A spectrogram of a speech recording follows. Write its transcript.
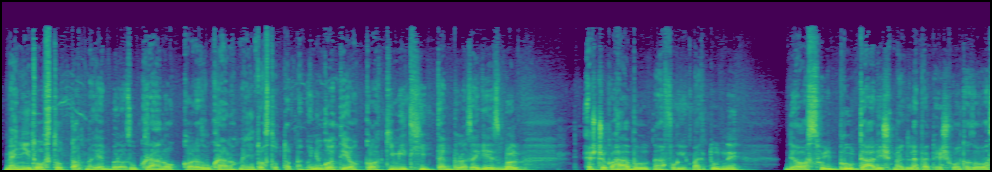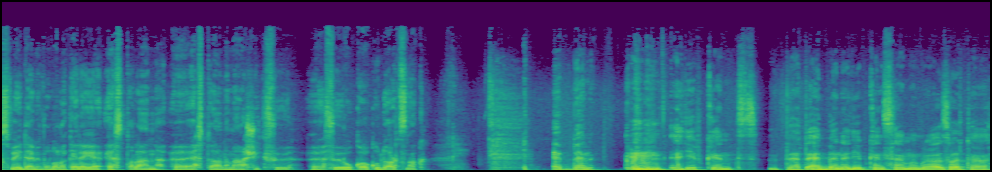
mennyit osztottak meg ebből az ukránokkal, az ukránok mennyit osztottak meg a nyugatiakkal, ki mit hitt ebből az egészből, ezt csak a háború után fogjuk megtudni, de az, hogy brutális meglepetés volt az orosz védelmi vonalak ereje, ez talán, ez talán a másik fő, fő oka kudarcnak. Ebben egyébként, tehát ebben egyébként számomra az volt a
